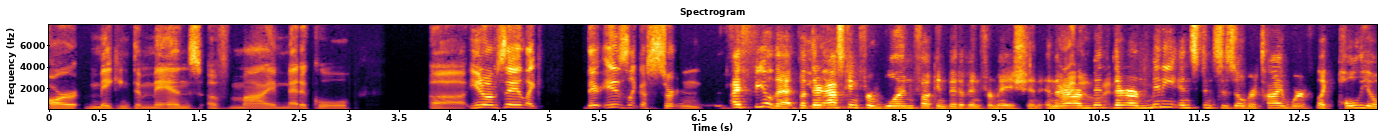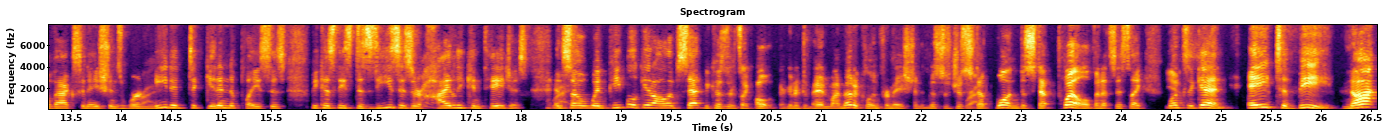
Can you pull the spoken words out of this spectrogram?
are making demands of my medical. Uh, you know what I'm saying? Like there is like a certain I feel that, but they're asking for one fucking bit of information, and there I are know, man- there are many instances over time where like polio vaccinations were needed to get into places because these diseases are highly contagious. And so when people get all upset because it's like, oh, they're going to demand my medical information, and this is just Right. step one to step twelve, and it's just like once again, A to B, not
